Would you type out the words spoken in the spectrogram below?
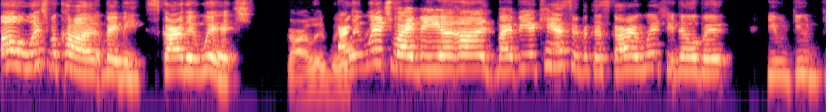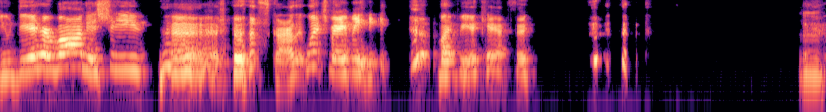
oh, which McCall, maybe Scarlet Witch. Scarlet Witch. Scarlet Witch might be a uh, might be a cancer because Scarlet Witch, you know, but you you you did her wrong, and she Scarlet Witch maybe might be a cancer mm.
